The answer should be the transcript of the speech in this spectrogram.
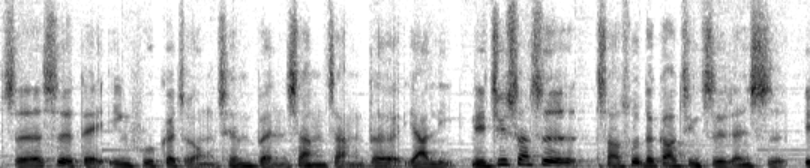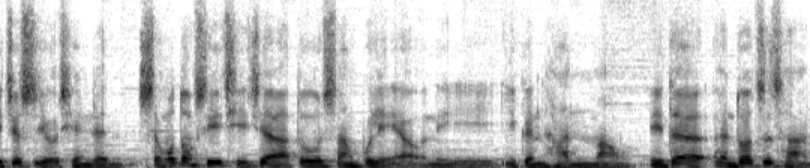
则是得应付各种成本上涨的压力。你就算是少数的高净值人士，也就是有钱人，人什么东西起价都上。不了你一根汗毛，你的很多资产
